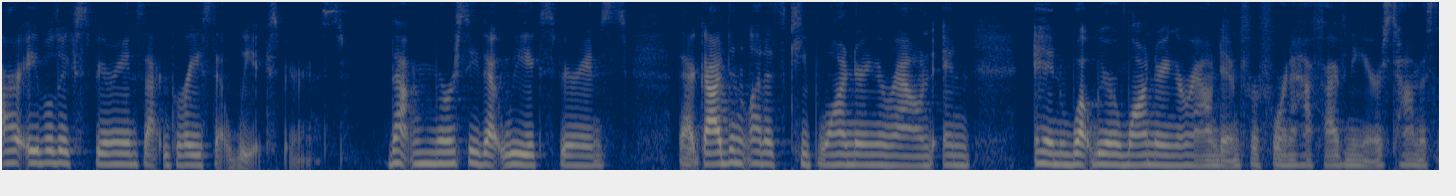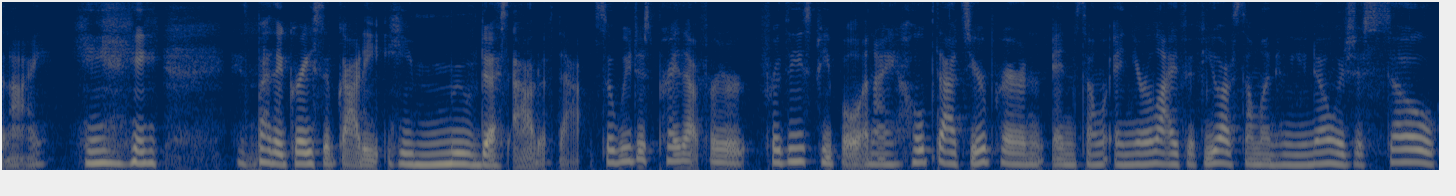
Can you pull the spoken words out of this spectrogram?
are able to experience that grace that we experienced, that mercy that we experienced. That God didn't let us keep wandering around in, in what we were wandering around in for four and a half, five years, Thomas and I. He, he by the grace of God, he, he moved us out of that. So we just pray that for, for these people. And I hope that's your prayer in, in some in your life. If you have someone who you know is just so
